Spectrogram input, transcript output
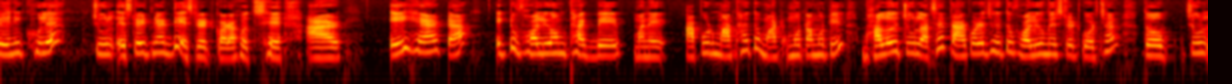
বেনি খুলে চুল স্ট্রেটনার দিয়ে স্ট্রেট করা হচ্ছে। আর এই হেয়ারটা একটু ভলিউম থাকবে মানে আপুর মাথায় তো মাট- মোটামুটি ভালোই চুল আছে, তারপরে যেহেতু ভলিউম স্ট্রেট করছেন, তো চুল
